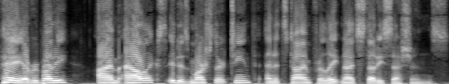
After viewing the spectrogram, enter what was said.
Hey everybody, I'm Alex. It is March 13th and it's time for late night study sessions.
